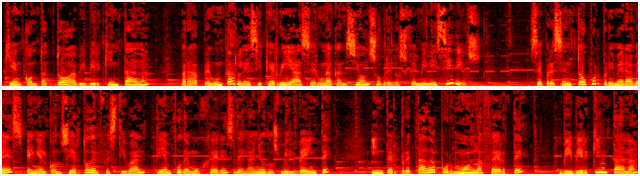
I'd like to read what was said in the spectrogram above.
quien contactó a Vivir Quintana para preguntarle si querría hacer una canción sobre los feminicidios, se presentó por primera vez en el concierto del Festival Tiempo de Mujeres del año 2020, interpretada por Mon Laferte, Vivir Quintana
